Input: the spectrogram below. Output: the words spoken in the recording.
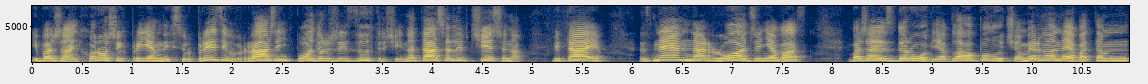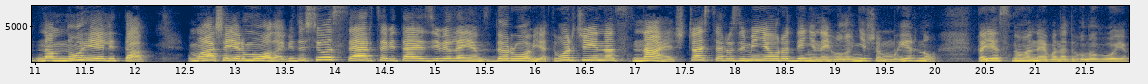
і бажань, хороших, приємних сюрпризів, вражень, подорожей, зустрічей. Наташа Левчишина. Вітаю! З днем народження вас! Бажаю здоров'я, благополуччя, мирного неба та м- на многі літа. Маша Єрмола від усього серця вітає з ювілеєм, здоров'я, творчої наснаги, щастя, розуміння у родині, найголовніше мирного та ясного неба над головою.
